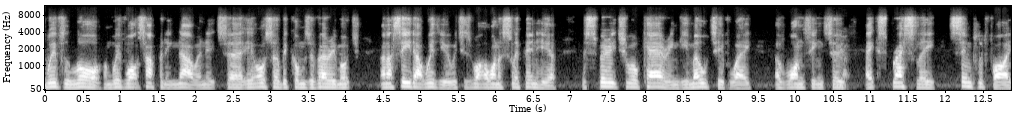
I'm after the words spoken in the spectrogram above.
with the law and with what's happening now. And it's uh, it also becomes a very much, and I see that with you, which is what I want to slip in here, the spiritual, caring, emotive way of wanting to expressly simplify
